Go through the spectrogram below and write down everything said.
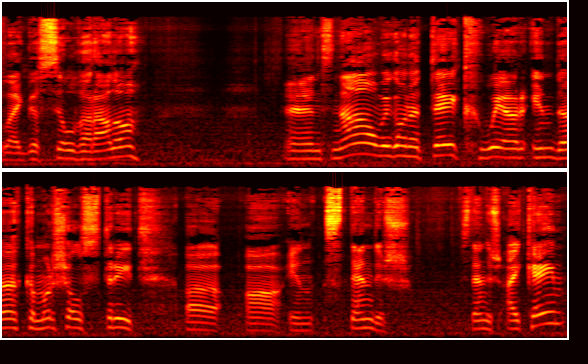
like the Silverado. And now we're gonna take, we are in the commercial street uh, uh, in Standish. Standish. I came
